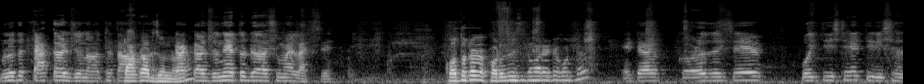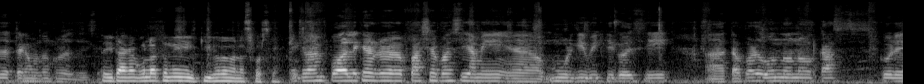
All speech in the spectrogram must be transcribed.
মূলত টাকার জন্য অর্থাৎ টাকার জন্য, টাকার জন্য এতটা সময় লাগছে। কত টাকা খরচ হয়েছে তোমার এটা করতে? এটা খরচ হয়েছে পঁয়ত্রিশ থেকে তিরিশ হাজার টাকা মতন খরচ হয়েছে। তো এই টাকাগুলো তুমি কীভাবে ম্যানেজ করছ? এটা আমি পড়ালেখার পাশাপাশি আমি মুরগি বিক্রি করেছি তারপরে অন্য অন্য কাজ করে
